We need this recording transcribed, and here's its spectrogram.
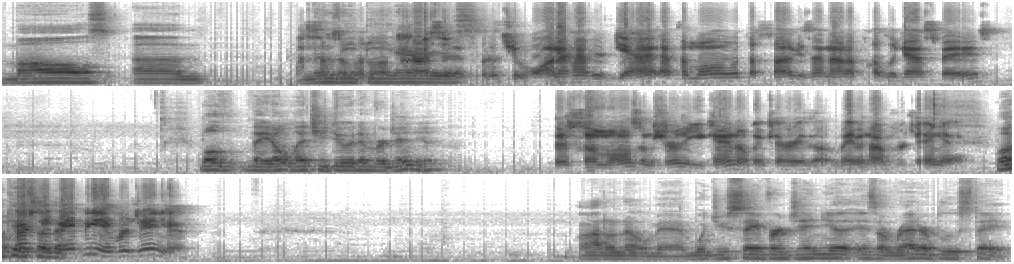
malls, um, That sounds a little theaters. oppressive. Wouldn't you want to have your gat at the mall? What the fuck? Is that not a public ass space? Well, they don't let you do it in Virginia. There's some malls I'm sure that you can open carry though. Maybe not Virginia. Well, okay, Actually, so that, maybe in Virginia. I don't know, man. Would you say Virginia is a red or blue state?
